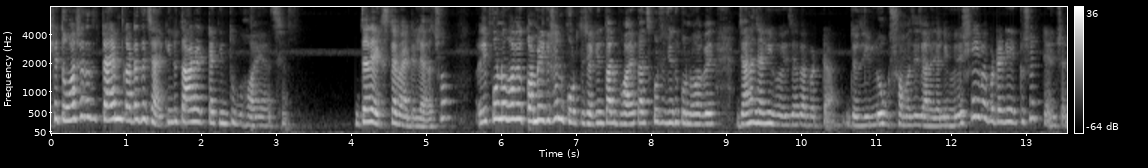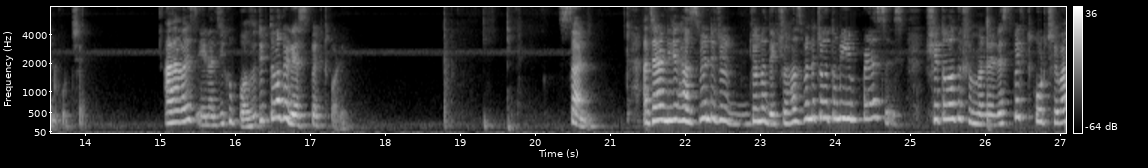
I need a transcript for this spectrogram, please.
সে তোমার সাথে টাইম কাটাতে চায়, কিন্তু তার একটা কিন্তু ভয় আছে। যারা এক্সট্রা ম্যান্ডেলে আছো, যে কোনোভাবে কমিউনিকেশন করতে চায়, কিন্তু তার ভয় কাজ করছে যদি কোনোভাবে জানাজানি হয়ে যায় ব্যাপারটা। যদি লোক সমাজে জানাজানি হয়ে যায়, সেই ব্যাপারটা নিয়ে একটু সে টেনশন করছে। আদারওয়াইজ এনার্জি খুব পজিটিভ তোমাকে রেসপেক্ট করে। সান আর যারা নিজের হাজব্যান্ডের জন্য দেখছ হাজব্যান্ডের জন্য তুমি ইমপ্রেসেস সে তোমাকে মানে রেসপেক্ট করছে বা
